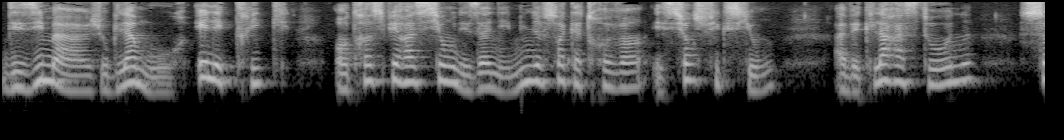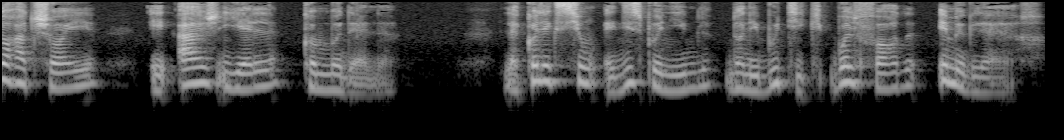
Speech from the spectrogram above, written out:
des images au glamour électrique entre inspiration des années 1980 et science-fiction avec Lara Stone, Sora Choi et Aj Yel comme modèle. La collection est disponible dans les boutiques Wolford et Mugler.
